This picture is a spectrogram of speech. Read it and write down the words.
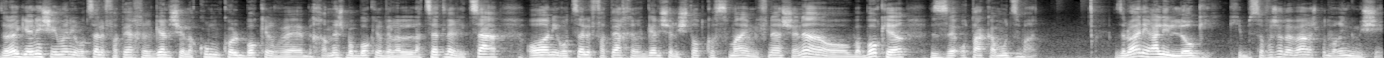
זה לא הגיוני שאם אני רוצה לפתח הרגל של לקום כל בוקר ובחמש בבוקר ולצאת לריצה, או אני רוצה לפתח הרגל של לשתות כוס מים לפני השינה או בבוקר, זה אותה כמות זמן. זה לא היה נראה לי לוגי, כי בסופו של דבר יש פה דברים גמישים.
